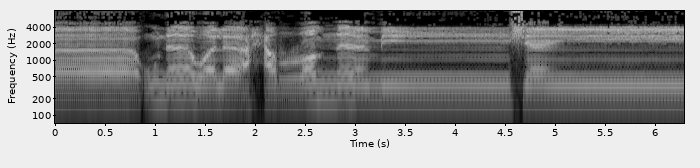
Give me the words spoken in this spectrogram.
آباؤنا ولا حرمنا من شيء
